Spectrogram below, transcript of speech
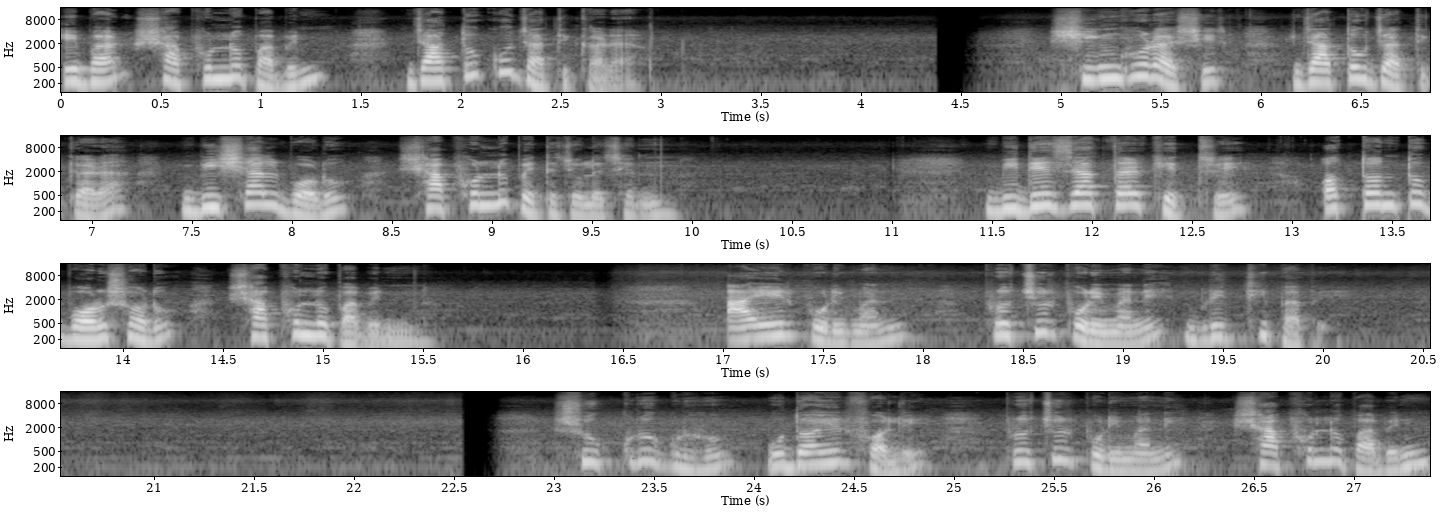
এবার সাফল্য পাবেন জাতক ও জাতিকারা। সিংহ রাশির জাতক জাতিকারা বিশাল বড় সাফল্য পেতে চলেছেন। বিদেশ যাত্রার ক্ষেত্রে অত্যন্ত বড়সড় সাফল্য পাবেন। আয়ের পরিমাণ প্রচুর পরিমাণে বৃদ্ধি পাবে। শুক্র গ্রহ উদয়ের ফলে প্রচুর পরিমাণে সাফল্য পাবেন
